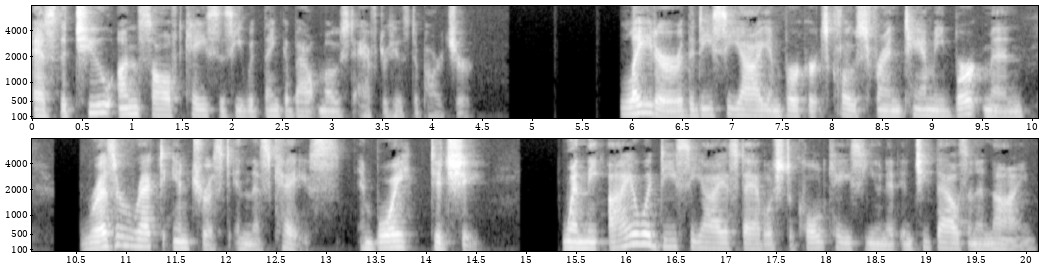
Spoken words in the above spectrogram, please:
as the two unsolved cases he would think about most after his departure. Later, the DCI and Burkert's close friend Tammy Berkman resurrect interest in this case. And boy, did she. When the Iowa DCI established a cold case unit in 2009,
